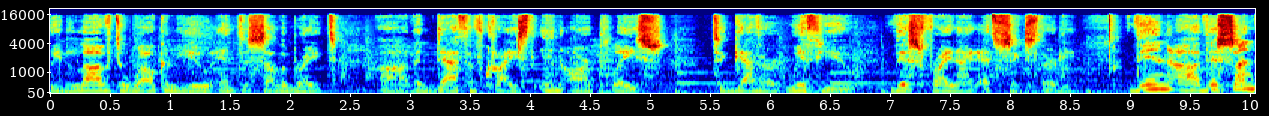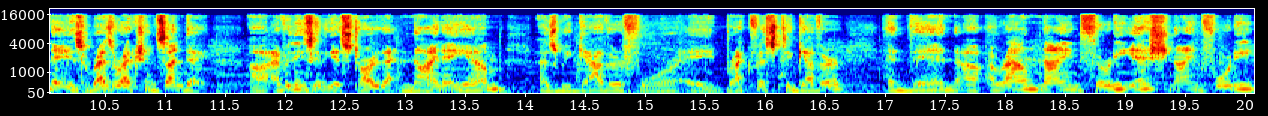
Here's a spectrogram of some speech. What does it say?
we'd love to welcome you and to celebrate uh, the death of Christ in our place together with you this Friday night at 6:30. Then uh, this Sunday is Resurrection Sunday. Uh, everything's going to get started at 9 a.m. as we gather for a breakfast together and then uh, around 9.30ish 9.40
